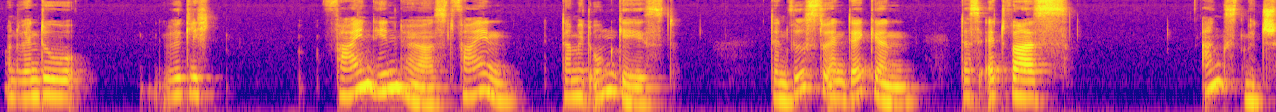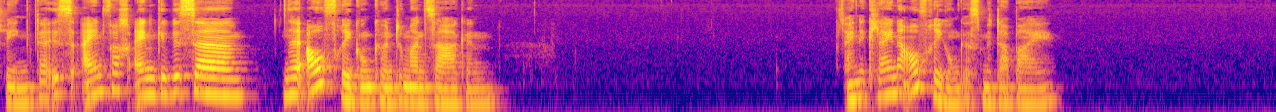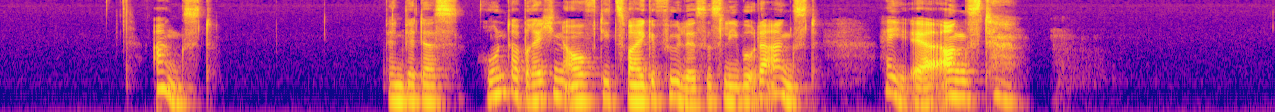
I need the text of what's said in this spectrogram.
Und wenn du wirklich fein hinhörst, fein damit umgehst, dann wirst du entdecken, dass etwas Angst mitschwingt. Da ist einfach ein gewisser, eine Aufregung, könnte man sagen. Eine kleine Aufregung ist mit dabei. Angst. Wenn wir das runterbrechen auf die zwei Gefühle, ist es Liebe oder Angst? Hey, eher Angst.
